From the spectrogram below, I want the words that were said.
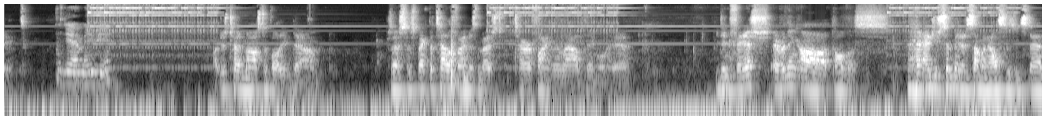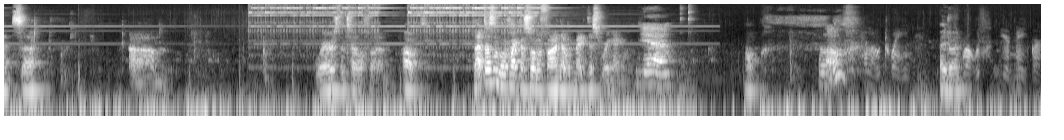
Yeah, maybe. I'll just turn master volume down. Because I suspect the telephone is the most terrifyingly loud thing we'll hear. You didn't finish everything? Ah, oh, Thomas. and you submitted someone else's instead, so. Um. Where is the telephone? Oh, it's- that doesn't look like the sort of phone that would make this ringing. Yeah. Oh, Hello? Hello, Twain. how you doing? Rose, your neighbor.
